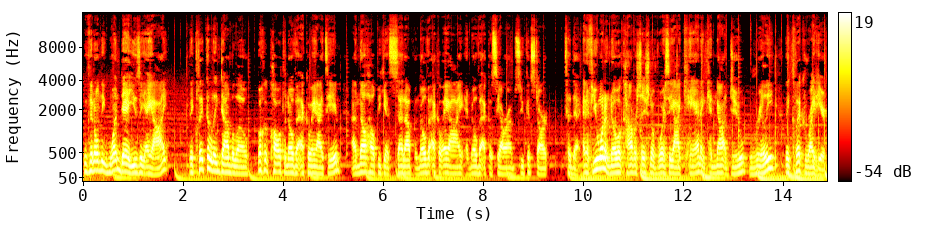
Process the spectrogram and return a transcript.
within only one day using AI, then click the link down below, book a call to Nova Echo AI team, and they'll help you get set up with Nova Echo AI and Nova Echo CRM so you can start today. And if you want to know what conversational voice AI can and cannot do, really, then click right here.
